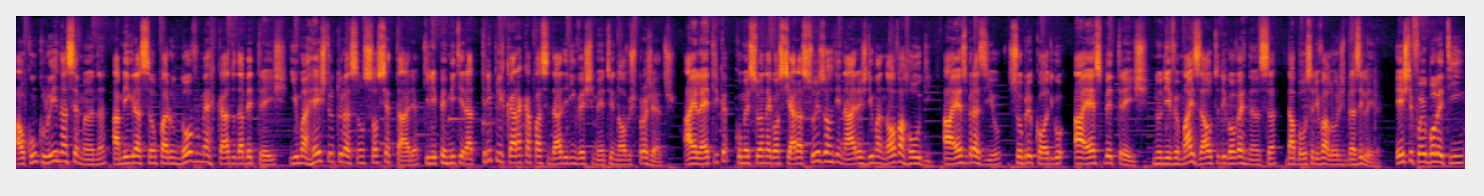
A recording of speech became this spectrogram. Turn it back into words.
ao concluir na semana a migração para o novo mercado da B3 e uma reestruturação societária que lhe permitirá triplicar a capacidade de investimento em novos projetos. A elétrica começou a negociar ações ordinárias de uma nova holding, AES Brasil, sobre o código ASB3, no nível mais alto de governança da Bolsa de Valores brasileira. Este foi o boletim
